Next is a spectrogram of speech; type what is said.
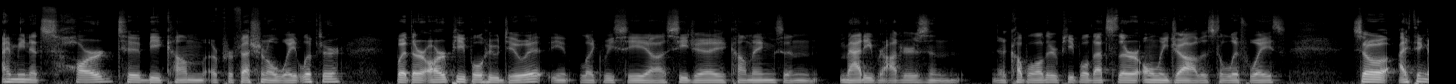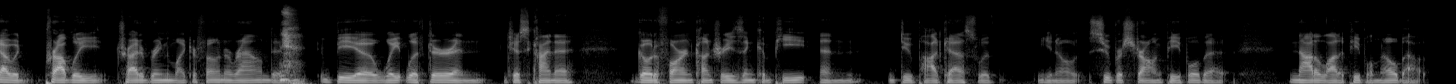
I mean, it's hard to become a professional weightlifter, but there are people who do it. You- Like we see uh, CJ Cummings and Mattie Rogers and a couple other people. That's their only job is to lift weights. So I think I would probably try to bring the microphone around and be a weightlifter and just kind of go to foreign countries and compete and do podcasts with you know super strong people that not a lot of people know about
